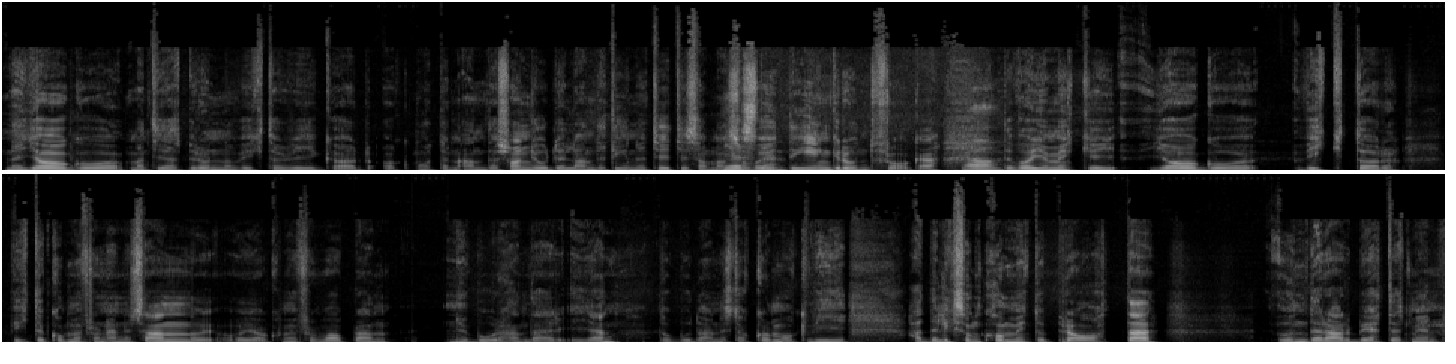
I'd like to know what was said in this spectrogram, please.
När jag och Mattias Brunn och Viktor Wigard och Mårten Andersson gjorde Landet inuti tillsammans Just så var ju det. det en grundfråga. Ja. Det var ju mycket jag och Viktor. Viktor kommer från Härnösand och och jag kommer från Vaplan. Nu bor han där igen. Då bodde han i Stockholm och vi hade liksom kommit att prata under arbetet med en,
